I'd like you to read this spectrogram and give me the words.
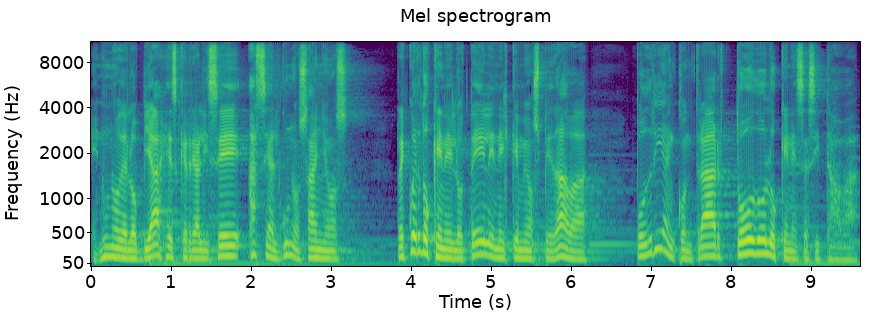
En uno de los viajes que realicé hace algunos años, recuerdo que en el hotel en el que me hospedaba podría encontrar todo lo que necesitaba.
